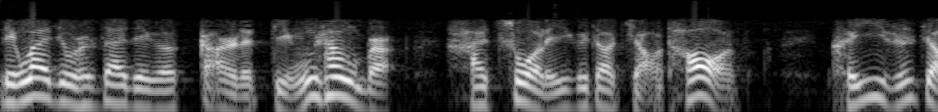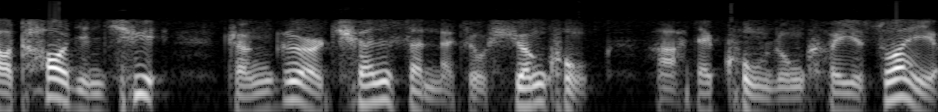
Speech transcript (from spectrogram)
另外，就是在这个杆的顶上边还做了一个叫脚套子，可以一只脚套进去，整个全身呢就悬空啊，在空中可以转悠。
